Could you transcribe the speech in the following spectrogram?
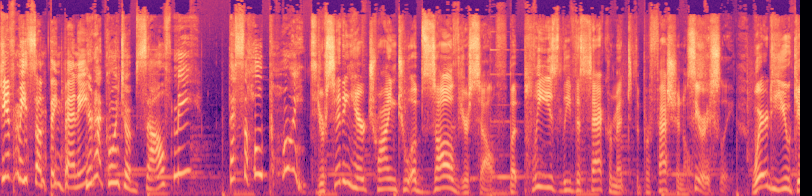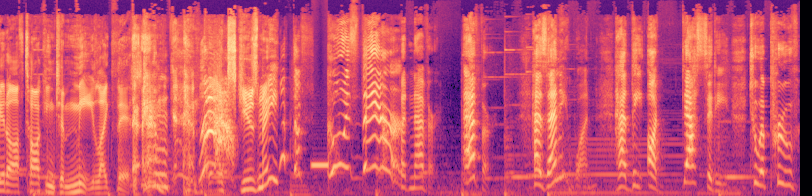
give me something, Benny. You're not going to absolve me? That's the whole point. You're sitting here trying to absolve yourself, but please leave the sacrament to the professionals. Seriously, where do you get off talking to me like this? Excuse me? What the f- who is there? But never, ever has anyone had the audacity to approve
